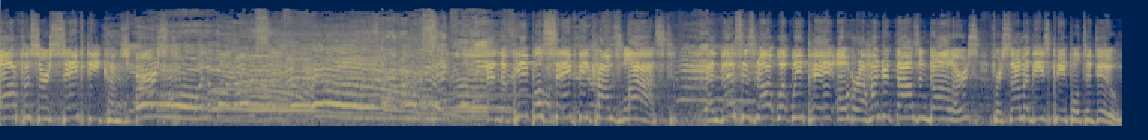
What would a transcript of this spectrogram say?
officer safety comes first. And the people's safety comes last. And this is not what we pay over a $100,000 for some of these people to do.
